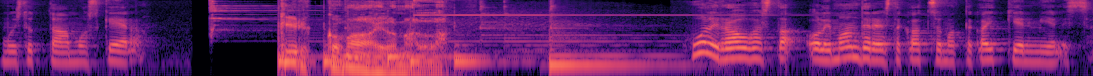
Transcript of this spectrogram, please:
muistuttaa Moskeera. Kirkko maailmalla. Huoli rauhasta oli mantereesta katsomatta kaikkien mielissä.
